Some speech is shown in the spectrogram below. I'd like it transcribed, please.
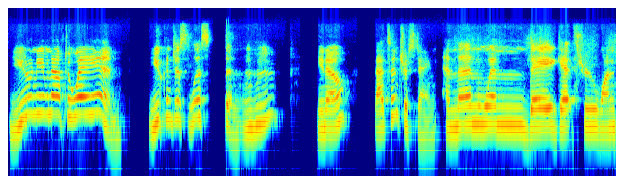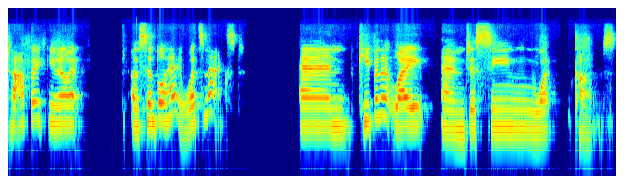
You don't even have to weigh in. You can just listen. Mm-hmm. You know, that's interesting. And then when they get through one topic, you know, a simple, hey, what's next? And keeping it light and just seeing what comes.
